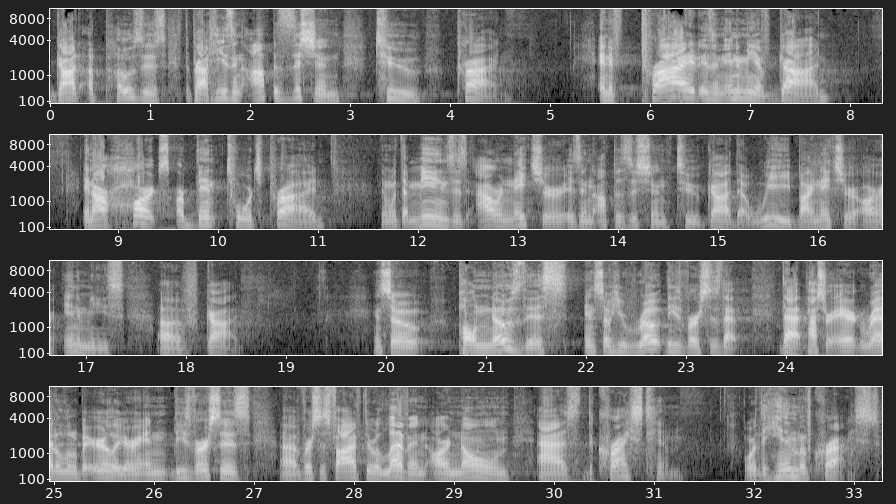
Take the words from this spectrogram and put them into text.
God opposes the proud. He is in opposition to pride. And if pride is an enemy of God, and our hearts are bent towards pride, then what that means is our nature is in opposition to God, that we, by nature, are enemies of God. And so Paul knows this, and so he wrote these verses that that Pastor Eric read a little bit earlier. And these verses, uh, verses 5 through 11, are known as the Christ hymn or the hymn of Christ.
